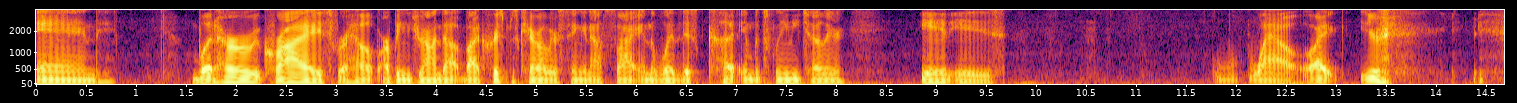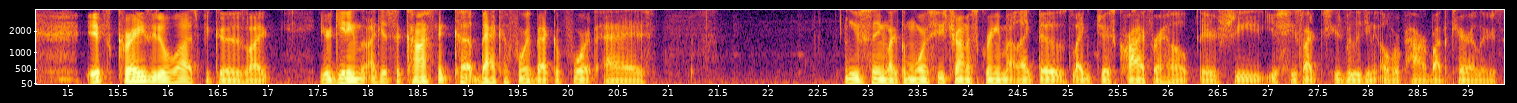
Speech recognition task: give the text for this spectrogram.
And but her cries for help are being drowned out by Christmas carolers singing outside and the way that it's cut in between each other, it is wow. Like you're it's crazy to watch because like you're getting like it's a constant cut back and forth, back and forth as you're seeing like the more she's trying to scream out like those like just cry for help there she she's like she's really getting overpowered by the carolers.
